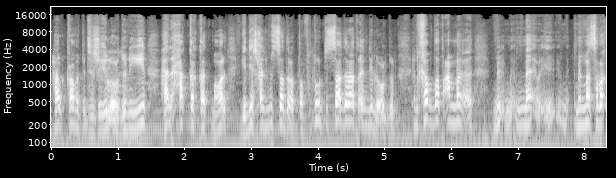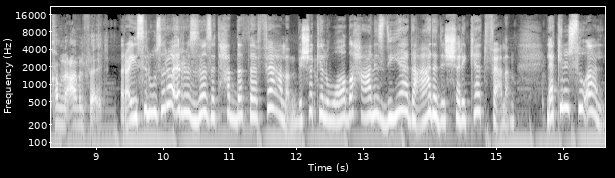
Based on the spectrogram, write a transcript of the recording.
هل قامت بتشغيل الأردنيين؟ هل حققت موارد؟ قديش حجم الصادرات؟ فاتورة الصادرات عند الأردن انخفضت عما مما سبقها من العام الفائت رئيس الوزراء الرزاز تحدث فعلا بشكل واضح عن ازدياد عدد الشركات فعلا لكن السؤال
